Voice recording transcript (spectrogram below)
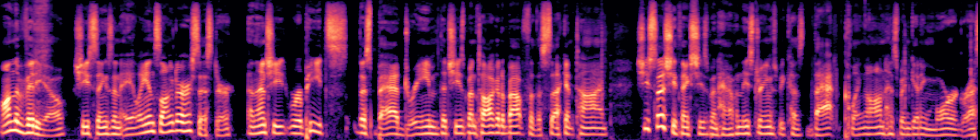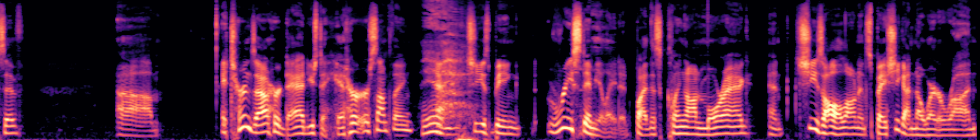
on the video, she sings an alien song to her sister, and then she repeats this bad dream that she's been talking about for the second time. She says she thinks she's been having these dreams because that Klingon has been getting more aggressive. Um, it turns out her dad used to hit her or something. Yeah. and she's being re-stimulated by this Klingon Morag, and she's all alone in space. She got nowhere to run.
